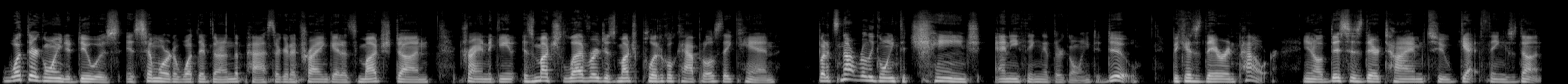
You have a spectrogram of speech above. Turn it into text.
what they're going to do is is similar to what they've done in the past. They're going to try and get as much done, trying to gain as much leverage, as much political capital as they can but it's not really going to change anything that they're going to do because they're in power. You know, this is their time to get things done.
